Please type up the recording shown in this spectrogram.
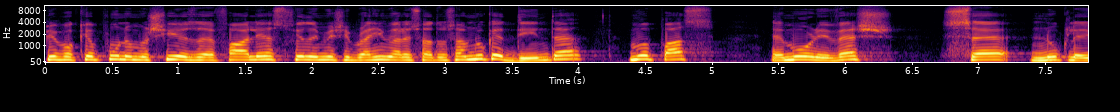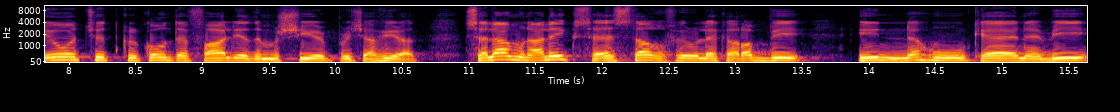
Mirëpo kjo punë e mëshirës dhe e faljes, fillimisht Ibrahimi, alejhi salatu ves selam, nuk e dinte, më pas e mori vesh se nuk lejohet që të kërkonte falje dhe mëshirë për qafirat, Selamun alejk se estagfiru leke Rabbi innehu kane bi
